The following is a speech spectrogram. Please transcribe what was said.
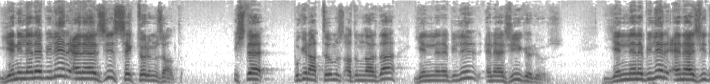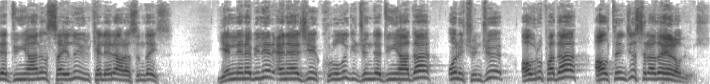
yenilenebilir enerji sektörümüz aldı. İşte bugün attığımız adımlarda yenilenebilir enerjiyi görüyoruz. Yenilenebilir enerjide dünyanın sayılı ülkeleri arasındayız. Yenilenebilir enerji kurulu gücünde dünyada 13. Avrupa'da 6. sırada yer alıyoruz.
